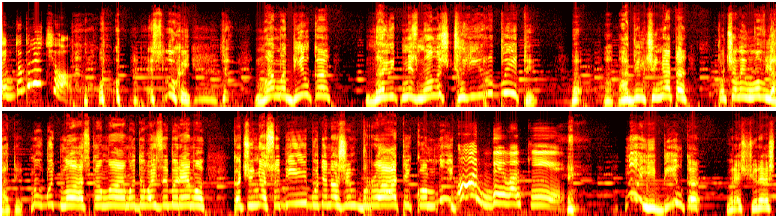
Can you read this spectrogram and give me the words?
відмовить, добрячок? Слухай, мама білка навіть не знала, що їй робити. А, А, а більченята почали вмовляти. Ну, будь ласка, мамо, давай заберемо каченя собі, буде нашим братиком. Ну і, От диваки. ну і білка, врешті-решт,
